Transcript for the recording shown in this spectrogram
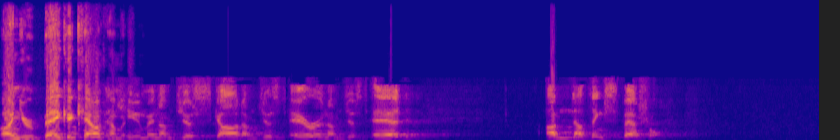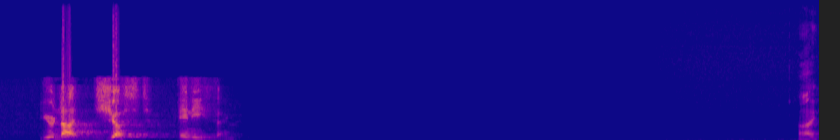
on your bank account. I'm human, I'm just Scott, I'm just Aaron, I'm just Ed. I'm nothing special. You're not just anything. Hi,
